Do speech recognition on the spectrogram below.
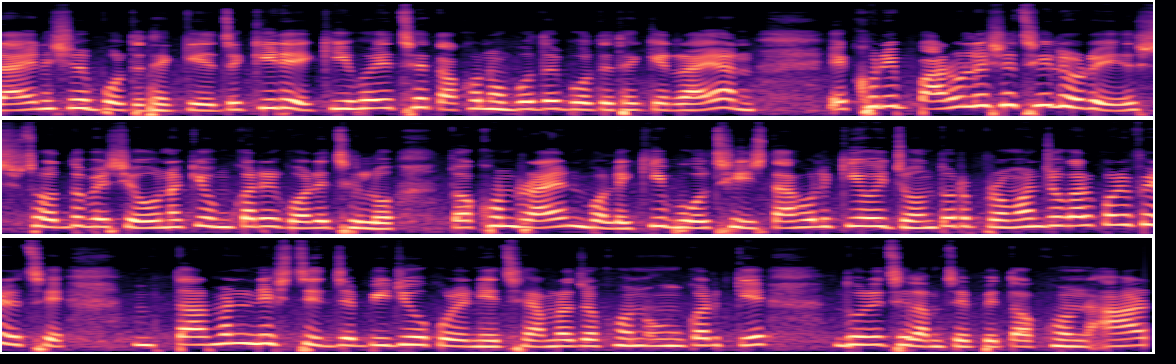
রায়ান এসে বলতে থাকে যে কিরে কি হয়েছে? তখন অবোধয় বলতে থাকে, রায়ান, এক্ষুনি পারুল এসেছিল রে। ছদ্মবেশে ও নাকি ওমকারের ঘরে ছিল। তখন রায়ান বলে, কি বলছিস? তাহলে কি ওই যন্ত্রটা প্রমাণ জোগাড় করে ফেলেছে? তার মানে নিশ্চিত যে ভিডিও করে নিয়েছে। আমরা যখন ওমকারকে ধরেছিলাম চেপে, তখন আর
